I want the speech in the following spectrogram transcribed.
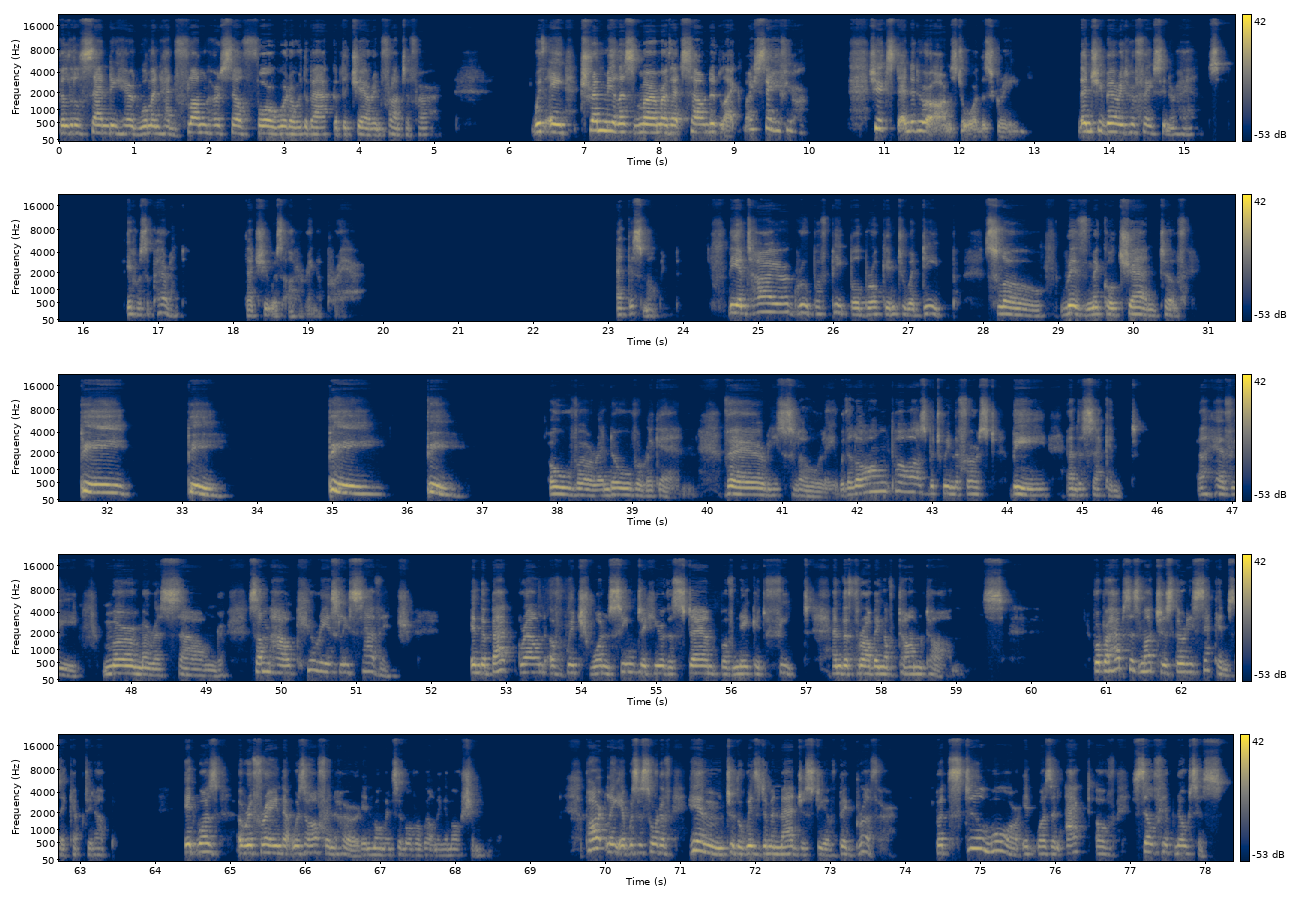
The little sandy haired woman had flung herself forward over the back of the chair in front of her. With a tremulous murmur that sounded like my savior, she extended her arms toward the screen. Then she buried her face in her hands it was apparent that she was uttering a prayer. At this moment, the entire group of people broke into a deep, slow, rhythmical chant of B, B, B, B, over and over again, very slowly, with a long pause between the first B and the second a heavy, murmurous sound, somehow curiously savage, in the background of which one seemed to hear the stamp of naked feet and the throbbing of tom toms. For perhaps as much as 30 seconds they kept it up. It was a refrain that was often heard in moments of overwhelming emotion. Partly it was a sort of hymn to the wisdom and majesty of Big Brother but still more, it was an act of self hypnosis,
